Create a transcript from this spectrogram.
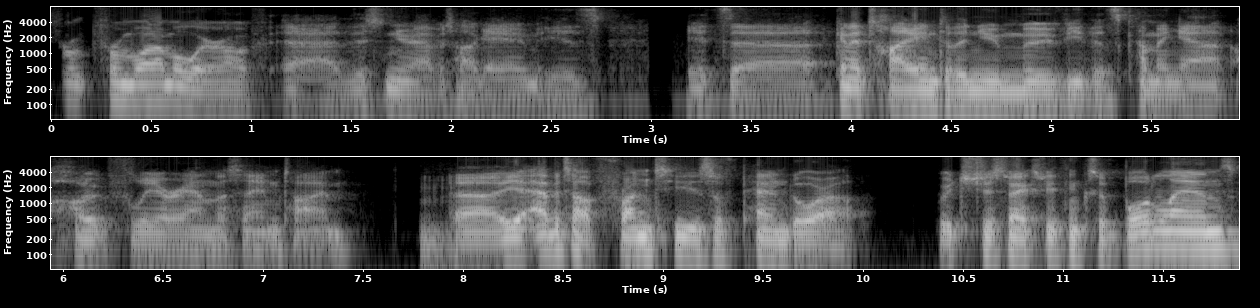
From from what I'm aware of, uh, this new Avatar game is it's uh, going to tie into the new movie that's coming out, hopefully around the same time. Hmm. Uh, yeah, Avatar: Frontiers of Pandora, which just makes me think of Borderlands,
